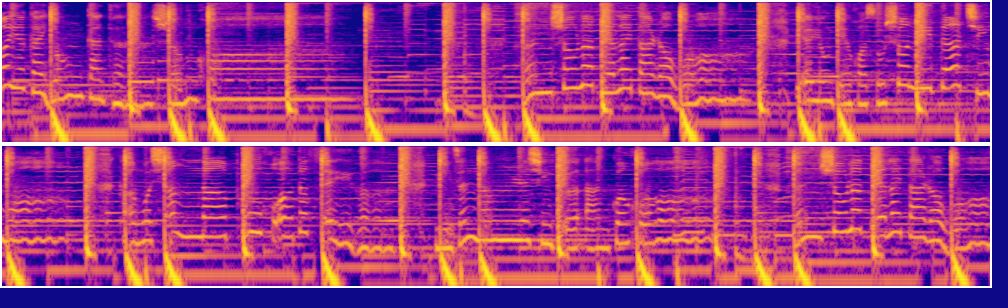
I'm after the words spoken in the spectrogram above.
我也该勇敢的生活。分手了，别来打扰我，别用电话诉说你的寂寞。看我像那扑火的飞蛾，你怎能忍心隔岸观火？分手了，别来打扰我，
